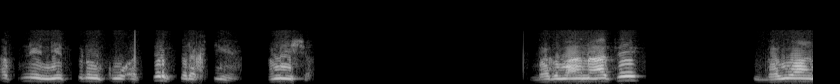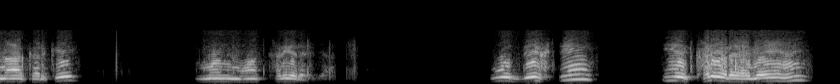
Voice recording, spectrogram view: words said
अपने नेत्रों को अतृप्त रखती है हमेशा। भगवान आते, भगवान आ करके मन वहाँ खड़े रह जाते। वो देखती कि ये खड़े रह गए हैं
